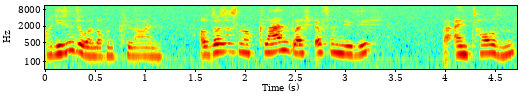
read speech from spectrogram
Ach, die sind sogar noch in klein. Also das ist noch klein, gleich öffnen die sich bei 1000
